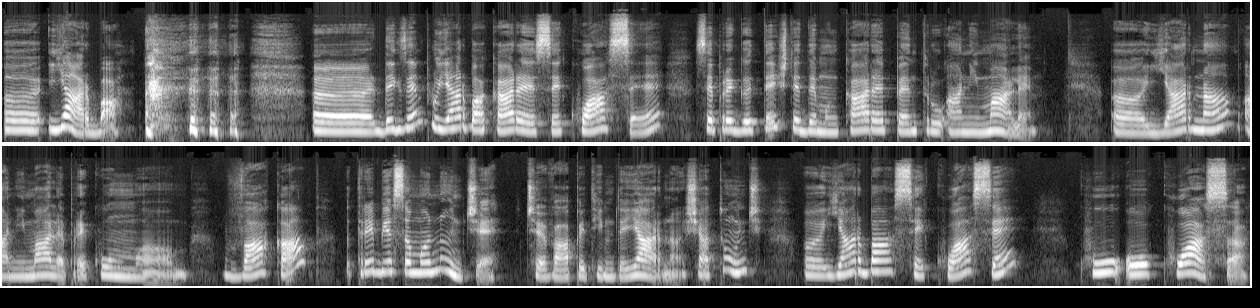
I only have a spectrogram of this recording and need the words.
Uh, iarba. De exemplu, iarba care se coase se pregătește de mâncare pentru animale. Iarna, animale precum vaca, trebuie să mănânce ceva pe timp de iarnă și atunci uh, iarba se coase cu o coasă.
